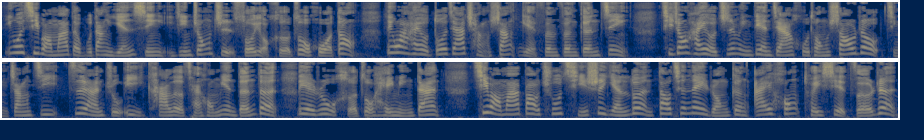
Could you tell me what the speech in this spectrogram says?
因为七宝妈的不当言行已经终止所有合作活动。另外，还有多家厂商也纷纷跟进，其中还有知名店家胡同烧肉、紧张鸡、自然主义、卡乐彩虹面等等列入合作黑名单。七宝妈爆出歧视言论，道歉内容更哀轰推卸责任，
